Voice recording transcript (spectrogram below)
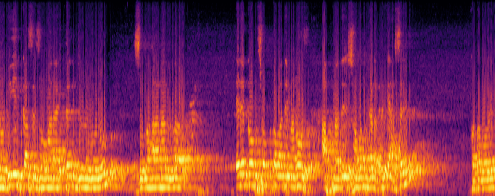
নবীর কাছে জমা রাখতেন জোরে বলুন। সুবহান আল্লাহ এরকম সত্যবাদী মানুষ আপনাদের থেকে কথা বলেন।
